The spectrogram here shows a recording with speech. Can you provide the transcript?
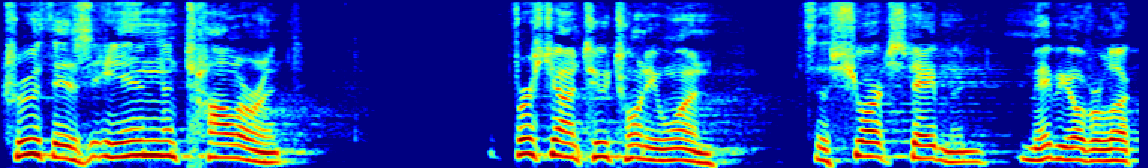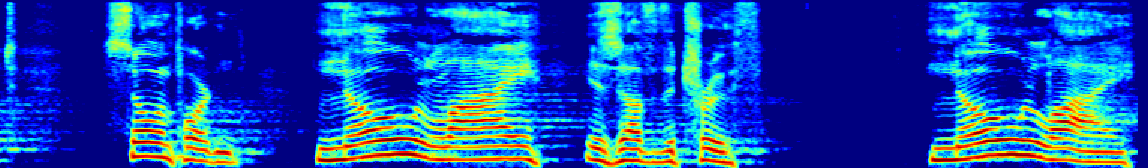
Truth is intolerant. 1 John 2:21 it's a short statement, maybe overlooked, so important. No lie is of the truth. No lie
